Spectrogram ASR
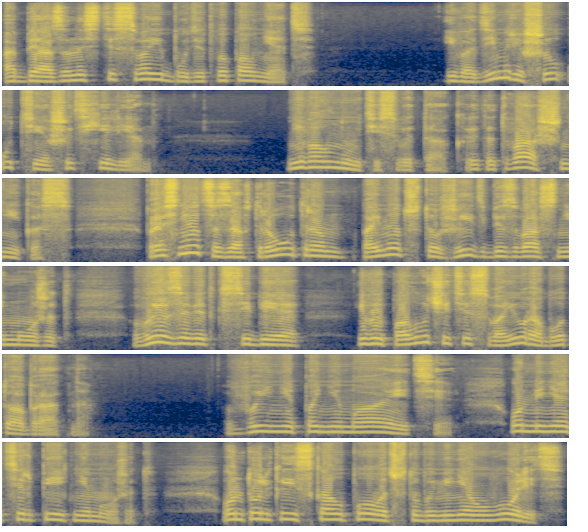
обязанности свои будет выполнять. И Вадим решил утешить Хелен. Не волнуйтесь вы так, этот ваш Никос проснется завтра утром, поймет, что жить без вас не может вызовет к себе, и вы получите свою работу обратно. Вы не понимаете. Он меня терпеть не может. Он только искал повод, чтобы меня уволить.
